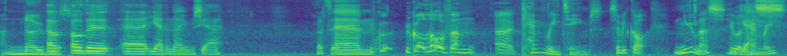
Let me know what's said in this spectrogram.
Uh, Gnomes. Oh, oh the. Uh, yeah, the Gnomes, yeah. That's it. Um, we've, got, we've got a lot of um, uh, Khemri teams. So we've got Numus, who are Khemri, yes.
